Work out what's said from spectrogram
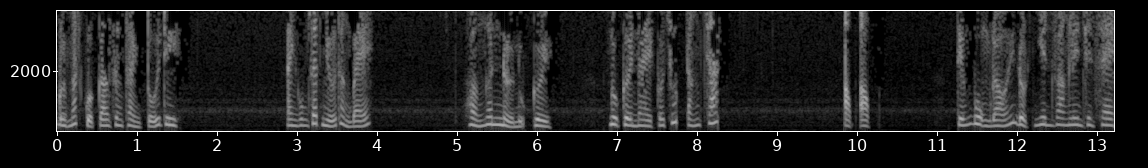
Đôi mắt của Cao Dương Thành tối đi. Anh cũng rất nhớ thằng bé. Hoàng Ngân nở nụ cười. Nụ cười này có chút đắng chát. Ọc ọc. Tiếng bụng đói đột nhiên vang lên trên xe.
